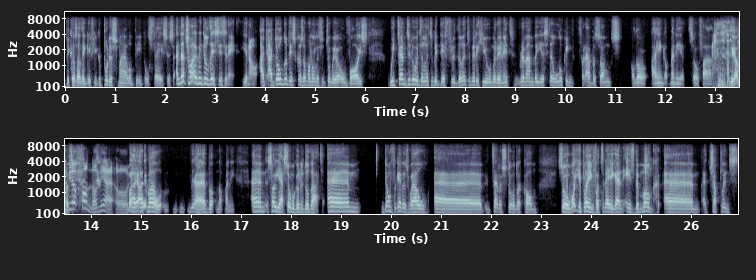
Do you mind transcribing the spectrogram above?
because I think if you could put a smile on people's faces, and that's why we do this, isn't it? You know, I, I don't do this because I want to listen to my own voice we tend to do it a little bit different, a little bit of humour in it. Remember, you're still looking for ABBA songs, although I ain't got many yet so far, to be honest. Have you not found none yet? Or well, I, well, yeah, but not many. Um, so, yeah, so we're going to do that. Um, don't forget as well, uh. So what you're playing for today again is the mug, um, a Chaplin's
